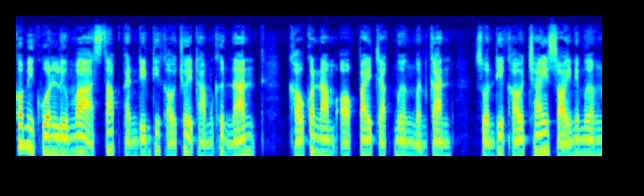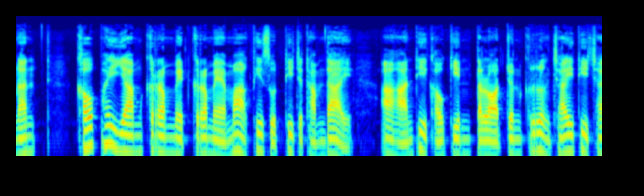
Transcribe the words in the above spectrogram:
ก็ไม่ควรลืมว่าทรัพย์แผ่นดินที่เขาช่วยทำขึ้นนั้น เขาก็นำออกไปจากเมืองเหมือนกัน ส่วนที่เขาใช้สอยในเมืองนั้น เขาพยายามกระเม็ดกระแม่มากที่สุดที่จะทำได้ อาหารที่เขากินตลอดจนเครื่องใช้ที่ใช้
